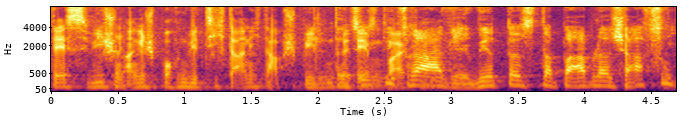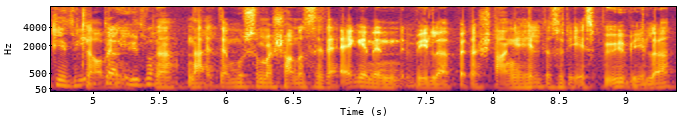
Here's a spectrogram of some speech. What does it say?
Das, wie schon angesprochen, wird sich da nicht abspielen. Das ist die Wahlkampf. Frage. Wird das der Babler schaffen? Gewinnt ich glaube nicht. Über? Nein, der muss mal schauen, dass er die eigenen Wähler bei der Stange hält, also die SPÖ-Wähler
